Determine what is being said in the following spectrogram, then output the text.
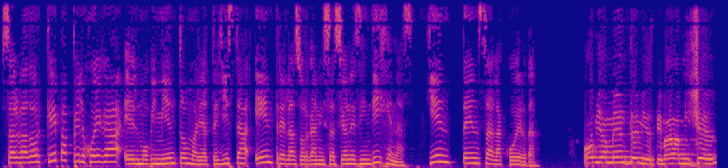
Salvador, ¿qué papel juega el movimiento mariateguista entre las organizaciones indígenas? ¿Quién tensa la cuerda? Obviamente, mi estimada Michelle,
